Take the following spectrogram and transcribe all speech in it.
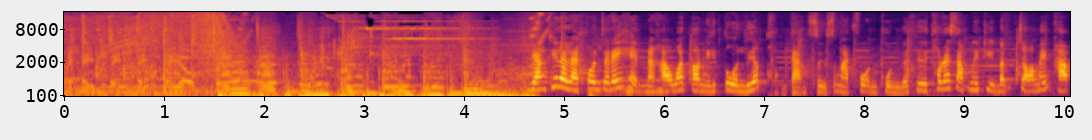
hey, hey, hey, hey, hey, yo. อย่าง ที่หลายๆ คนจะได้เห็นนะคะว่าตอนนี้ตัวเลือกของการซื้อสมาร์ทโฟนคุณ ก็คือโทรศัพท์มือถือแบบจอไม่พับ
